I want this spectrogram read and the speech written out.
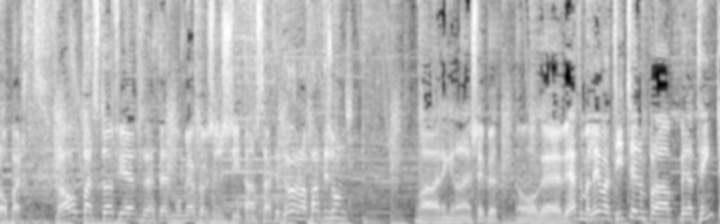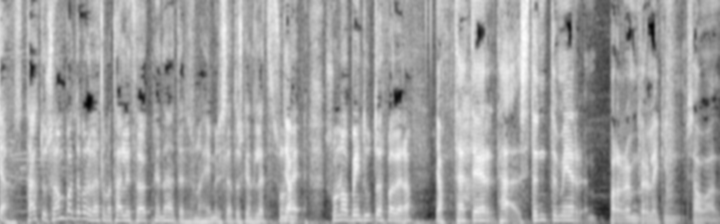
frábært Frábært stöf hér. Þetta er Múmia Kvölsins í danstætti Þjóðurna Partizón. Það er engin annan Sveibjörn Og uh, við ætlum að lifa DJ-num bara að byrja að tengja. Takt úr sambandi bara, við ætlum að tala í þögn hérna, Þetta er svona heimilislegt og skemmtilegt. Svona, svona beint út upp að vera. Já, þetta er, það, stundum er bara raunveruleikin sá að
